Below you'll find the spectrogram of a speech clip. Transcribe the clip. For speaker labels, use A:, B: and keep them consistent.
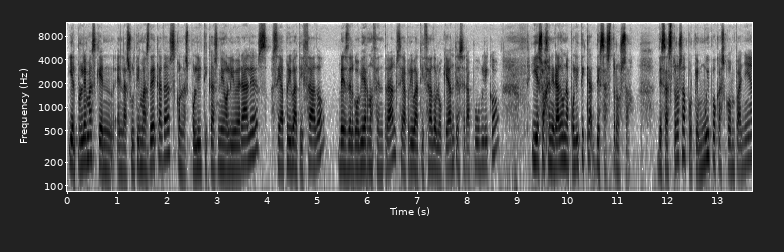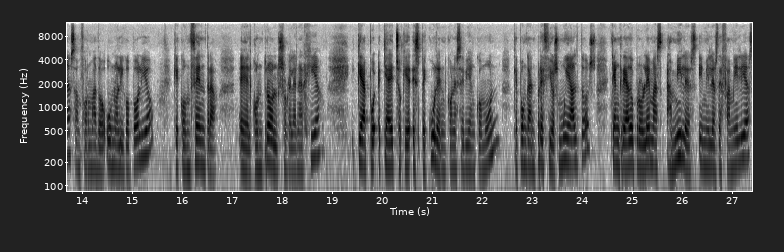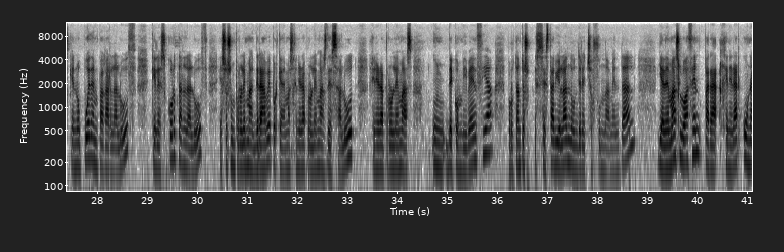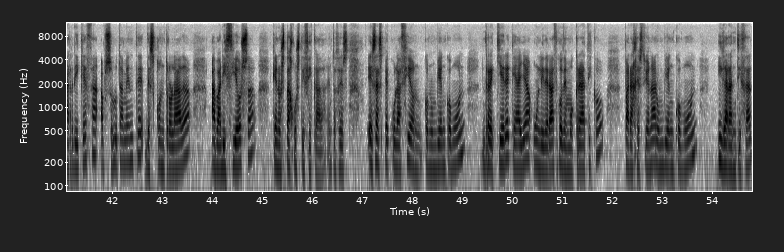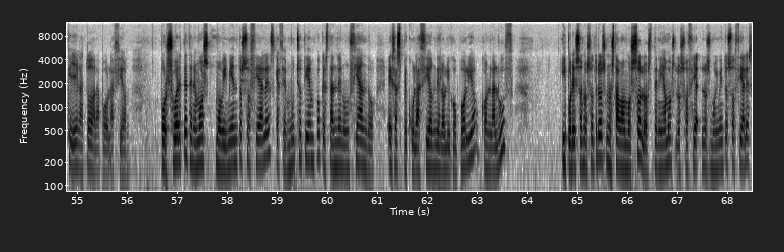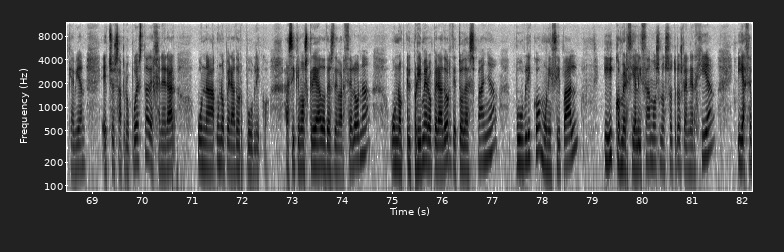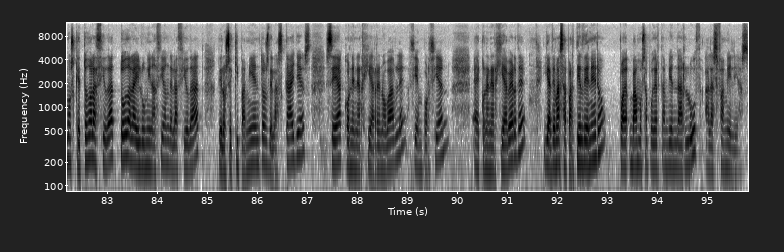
A: Y el problema es que en, las últimas décadas, con las políticas neoliberales, se ha privatizado, desde el gobierno central, se ha privatizado lo que antes era público, y eso ha generado una política desastrosa. Desastrosa porque muy pocas compañías han formado un oligopolio que concentra el control sobre la energía, que ha, hecho que especulen con ese bien común, que pongan precios muy altos, que han creado problemas a miles y miles de familias que no pueden pagar la luz, que les cortan la luz. Eso es un problema grave porque además genera problemas de salud, genera problemas mm, de convivencia, por lo tanto se está violando un derecho fundamental y además lo hacen para generar una riqueza absolutamente descontrolada, avariciosa, que no está justificada. Entonces, esa especulación con un bien común requiere que haya un liderazgo democrático para gestionar un bien común y garantizar que llegue a toda la población. Por suerte tenemos movimientos sociales que hace mucho tiempo que están denunciando esa especulación del oligopolio con la luz, y por eso nosotros no estábamos solos, teníamos los, los movimientos sociales que habían hecho esa propuesta de generar un operador público. Así que hemos creado desde Barcelona el primer operador de toda España, público, municipal, y comercializamos nosotros la energía y hacemos que toda la ciudad, toda la iluminación de la ciudad, de los equipamientos, de las calles, sea con energía renovable, 100%, eh, con energía verde y además a partir de enero vamos a poder también dar luz a las familias.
